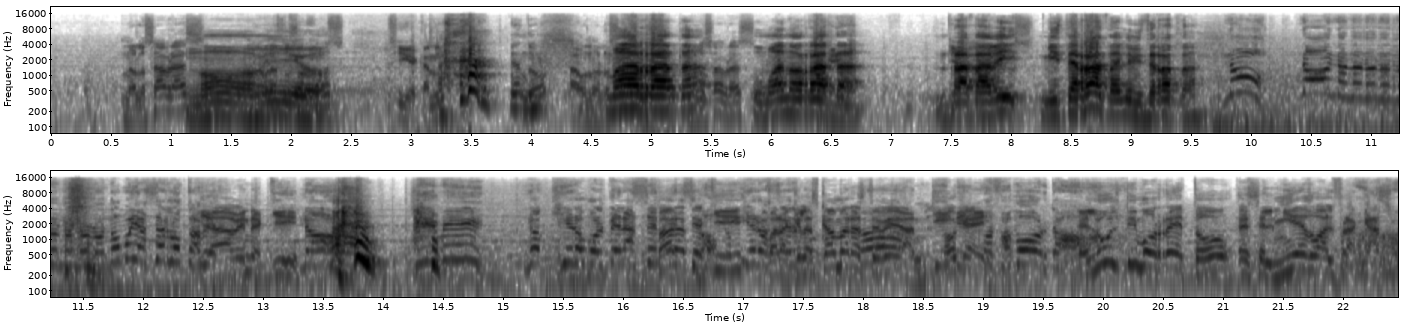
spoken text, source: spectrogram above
No los abras. No, los amigo. ojos. Sigue caminando. Aún no los Más abras. rata, No los abras. humano rata. Rata, vi, Mr. Rata, él es Mr. Rata. ¡No! ¡No, no, no, no, no, no, no, no, no! ¡No voy a hacerlo otra vez! Ya, ven aquí. ¡No! ¡Jimmy! ¡No quiero volver a hacer Párate eso! aquí ¡No quiero para que hacerlo! las cámaras te ¡No! vean. Jimmy, Ok. por favor, no. El último reto es el miedo al fracaso.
